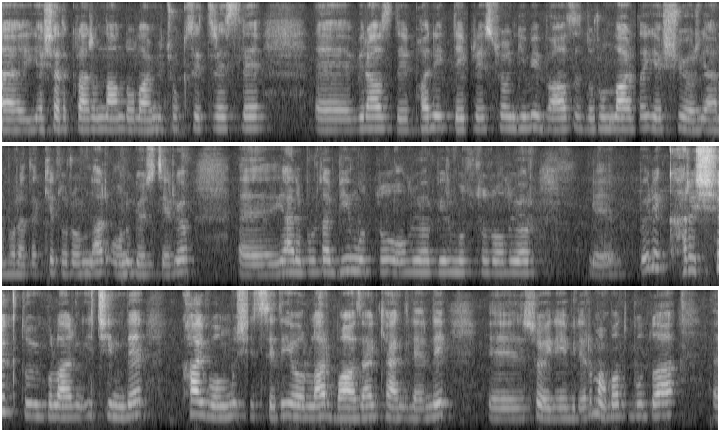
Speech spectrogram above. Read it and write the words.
E, yaşadıklarından dolayı mı çok stresli, e, biraz de panik, depresyon gibi bazı durumlarda yaşıyor. Yani buradaki durumlar onu gösteriyor. E, yani burada bir mutlu oluyor, bir mutsuz oluyor. E, böyle karışık duyguların içinde kaybolmuş hissediyorlar bazen kendilerini e, söyleyebilirim ama bu da e,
